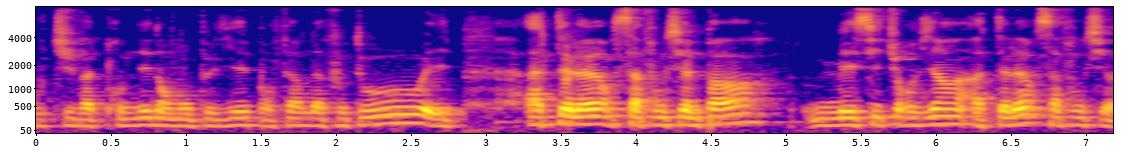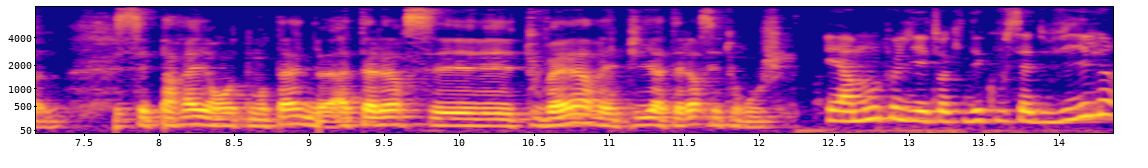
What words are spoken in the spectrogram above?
où tu vas te promener dans Montpellier pour faire de la photo et à telle heure ça fonctionne pas. Mais si tu reviens à telle heure, ça fonctionne. C'est pareil en haute montagne. À telle heure, c'est tout vert et puis à telle heure, c'est tout rouge. Et à Montpellier, toi qui découvres cette ville,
